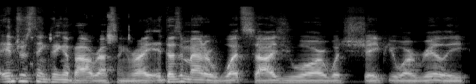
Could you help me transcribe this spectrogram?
interesting thing about wrestling, right? It doesn't matter what size you are, what shape you are, really.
